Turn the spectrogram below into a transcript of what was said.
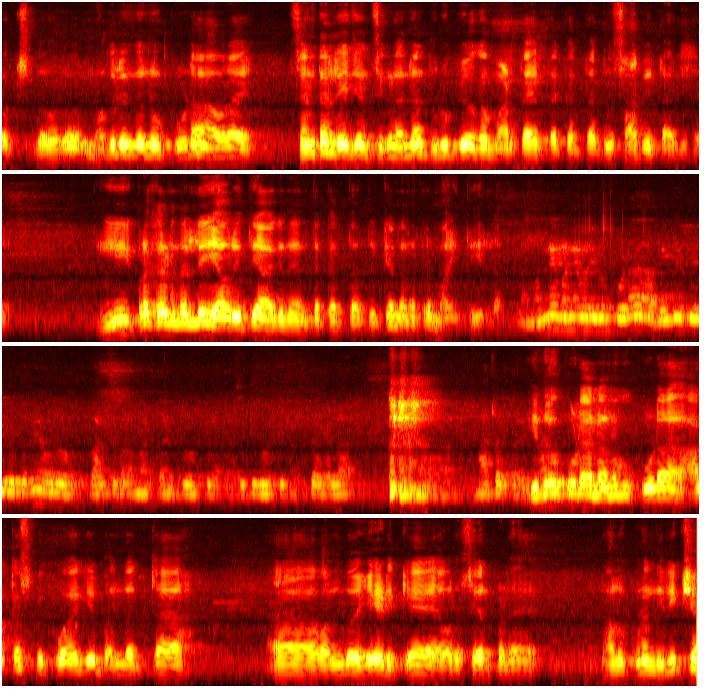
ಪಕ್ಷದವರು ಮೊದಲಿಂದನೂ ಕೂಡ ಅವರ ಸೆಂಟ್ರಲ್ ಏಜೆನ್ಸಿಗಳನ್ನು ದುರುಪಯೋಗ ಮಾಡ್ತಾ ಇರ್ತಕ್ಕಂಥದ್ದು ಸಾಬೀತಾಗಿದೆ. ಈ ಪ್ರಕರಣದಲ್ಲಿ ಯಾವ ರೀತಿ ಆಗಿದೆ ಅಂತಕ್ಕಂಥದ್ದಕ್ಕೆ ನನ್ನ ಹತ್ರ ಮಾಹಿತಿ ಇಲ್ಲ. ಮೊನ್ನೆ ಮೊನ್ನೆವರೆಗೂ ಕೂಡ ಬಿಜೆಪಿ ವಿರುದ್ಧವೇ ಅವರು ವಾಗ್ದಾನ ಮಾಡ್ತಾ ಇದ್ರು ಸುದ್ದಿಗೋಷ್ಠಿ ನಡೆಸಿದಾಗೆಲ್ಲ ಮಾತಾಡ್ತಾ ಇದು ಕೂಡ ನನಗೂ ಕೂಡ ಆಕಸ್ಮಿಕವಾಗಿ ಬಂದಂಥ ಒಂದು ಹೇಳಿಕೆ ಅವರು ಸೇರ್ಪಡೆ. ನಾನು ಕೂಡ ನಿರೀಕ್ಷೆ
